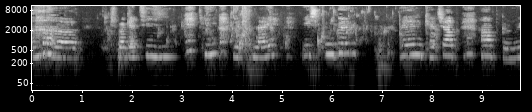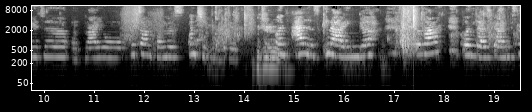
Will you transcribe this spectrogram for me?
Spaghetti mit Fleischkugeln, Willen, Ketchup, hab Gemüse und Mayo, Pizza und Pommes und Chicken Nuggets. Und alles klein gemacht und das Ganze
